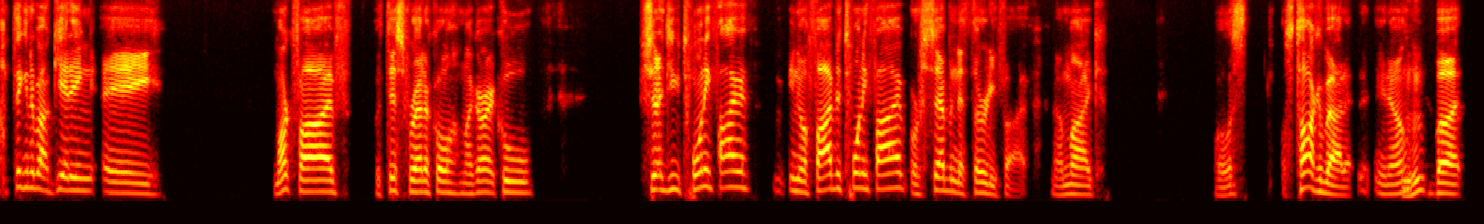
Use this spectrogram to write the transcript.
I'm thinking about getting a Mark Five with this reticle. I'm like, all right, cool. Should I do 25, you know, five to 25 or seven to 35? And I'm like, well, let's let's talk about it, you know. Mhm. But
